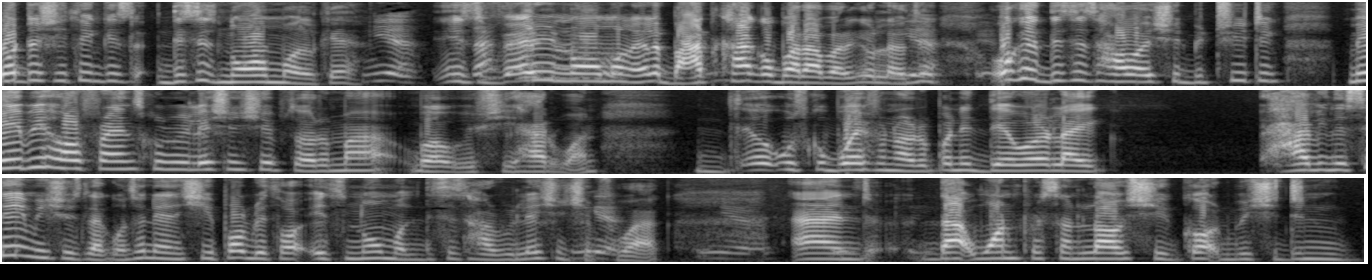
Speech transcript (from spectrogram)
what does she think is this is normal के Yeah, it's that's very not normal normal. होइन भात खाएको बराबर के उसलाई Yeah, चाहिँ yeah. okay this is how I should be treating maybe her friends को relationships-हरूमा well if she had one th- उसको boyfriend-हरू पनि they were like having the same issues like Onsani and she probably thought it's normal this is how relationships yeah. work yeah. and exactly. that 1% person love she got which she didn't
